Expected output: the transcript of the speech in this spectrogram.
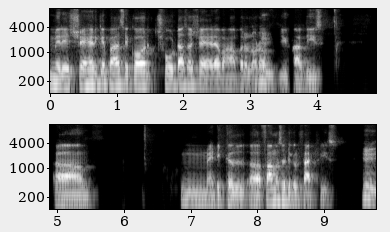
मेरे शहर के पास एक और छोटा सा शहर है वहां पर a lot of Hmm. you have these um, medical uh, pharmaceutical factories hmm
